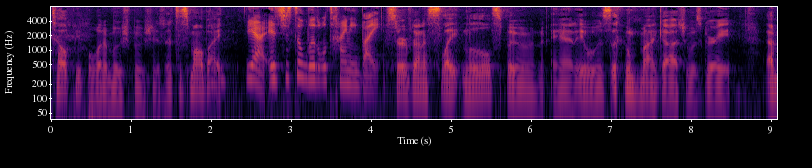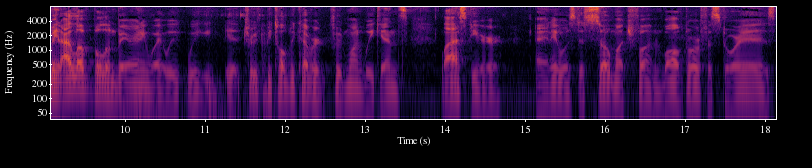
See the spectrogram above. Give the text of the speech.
tell people what a moosh bouche is. It's a small bite Yeah, it's just a little tiny bite. served on a slate and a little spoon, and it was oh my gosh, it was great. I mean, I love Bull and Bear anyway. We we it, truth be told, we covered Food and Wine weekends last year, and it was just so much fun. And Waldorf Astoria is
